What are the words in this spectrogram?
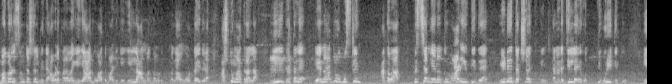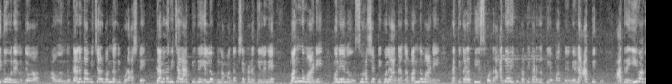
ಮಗಳು ಸಂಕಷ್ಟದಲ್ಲಿ ಬಿದ್ದೆ ಅವಳ ಪರವಾಗಿ ಯಾರು ವಾದ ಮಾಡಲಿಕ್ಕೆ ಇಲ್ಲ ಅನ್ನೋದನ್ನ ನಾವು ನೋಡ್ತಾ ಇದ್ದೇವೆ. ಅಷ್ಟು ಮಾತ್ರ ಅಲ್ಲ. ಈ ಘಟನೆ ಏನಾದರೂ ಮುಸ್ಲಿಂ ಅಥವಾ ಕ್ರಿಶ್ಚಿಯನ್ ಏನಾದರೂ ಮಾಡಿ ಇರ್ತಿದ್ರೆ ಇಡೀ ದಕ್ಷಿಣ ಕನ್ನಡ ಜಿಲ್ಲೆ ಹೊತ್ತಿ ಹುರಿಯುತ್ತಿತ್ತು ಇದು ಒಂದು ದನದ ವಿಚಾರ ಬಂದಾಗಲೂ ಕೂಡ ಅಷ್ಟೇ. ದನದ ವಿಚಾರ ಆಗ್ತಿದ್ರೆ ಎಲ್ಲೋ ನಮ್ಮ ದಕ್ಷಿಣ ಕನ್ನಡ ಜಿಲ್ಲೆನೇ ಬಂದ್ ಮಾಡಿ ಮೊನ್ನೇನು ಸುಹಾಸ್ ಶೆಟ್ಟಿ ಕೊಲೆ ಆದಾಗ ಬಂದ್ ಮಾಡಿ ಪ್ರತಿಕಾರ ತೀರಿಸ್ಕೊಂಡ್ರೆ ಅದೇ ರೀತಿ ಪ್ರತಿಕಾರದ ನಿರ್ಣಯ ಆಗ್ತಿತ್ತು. ಆದ್ರೆ ಇವಾಗ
